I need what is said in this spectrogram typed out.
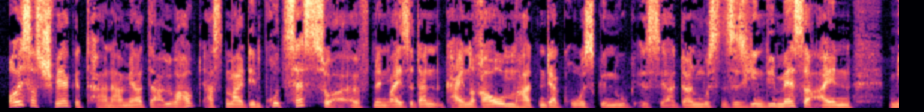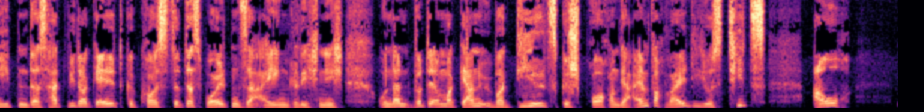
äußerst schwer getan haben, ja, da überhaupt erstmal den Prozess zu eröffnen, weil sie dann keinen Raum hatten, der groß genug ist, ja. Dann mussten sie sich in die Messe einmieten. Das hat wieder Geld gekostet. Das wollten sie eigentlich nicht. Und dann wird ja immer gerne über Deals gesprochen, ja, einfach weil die Justiz auch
